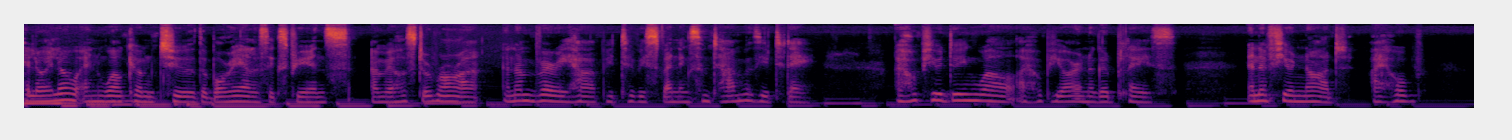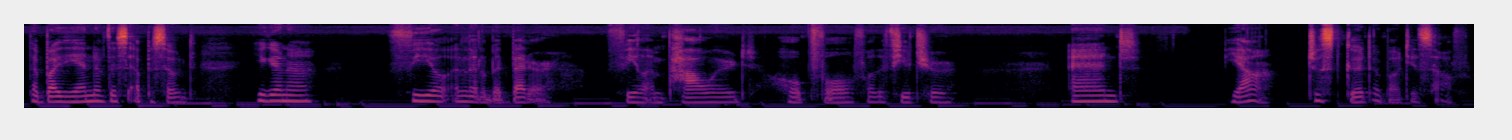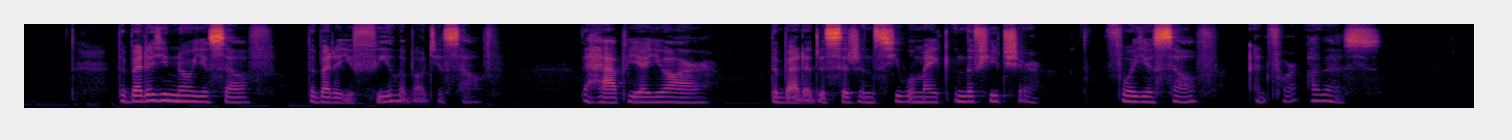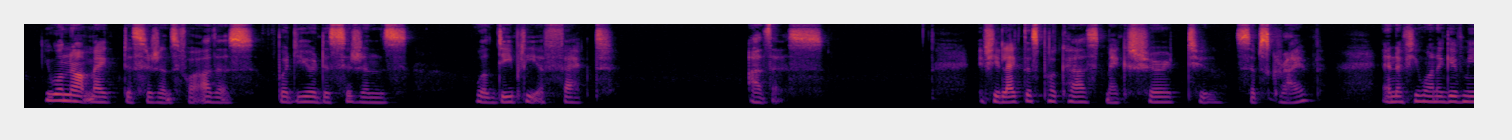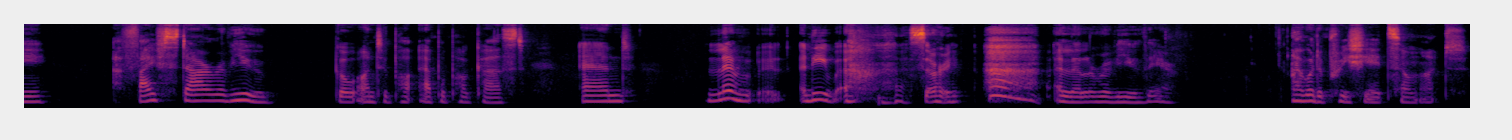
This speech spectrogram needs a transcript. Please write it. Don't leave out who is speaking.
Speaker 1: Hello, hello, and welcome to the Borealis Experience. I'm your host, Aurora, and I'm very happy to be spending some time with you today. I hope you're doing well. I hope you are in a good place. And if you're not, I hope that by the end of this episode, you're gonna feel a little bit better, feel empowered, hopeful for the future, and yeah, just good about yourself. The better you know yourself, the better you feel about yourself. The happier you are, the better decisions you will make in the future for yourself and for others. You will not make decisions for others, but your decisions will deeply affect others. If you like this podcast, make sure to subscribe. And if you want to give me a five star review, go onto po- Apple Podcast and leave, leave sorry, a little review there. I would appreciate so much.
